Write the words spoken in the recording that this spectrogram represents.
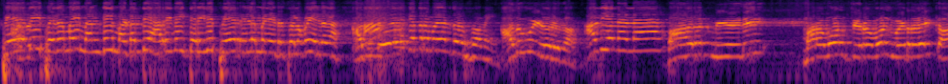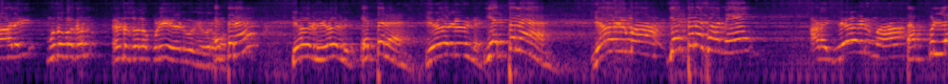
பேதை பெருமை மங்கை மடந்தை அறிவை தெரிவி பேர் இளமை என்று சொல்லக்கூடிய இல்ல. அதுவும் ஏழுதான். அது என்னென்ன? பாலன் மீளி மரவன் திரவன் விடலை காளை முதுமகன் என்று சொல்லக்கூடிய ஏழு வகை வரும் எத்தனை? ஏழு ஏழு. எத்தனை? ஏழுன்னு எத்தனை? ஏழுமா. எத்தனை சாமி? அட ஏழுமா. தப்பு இல்ல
